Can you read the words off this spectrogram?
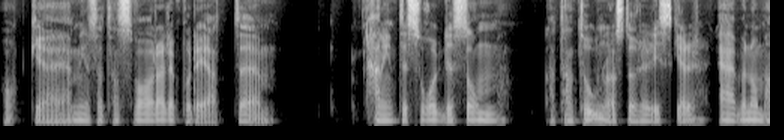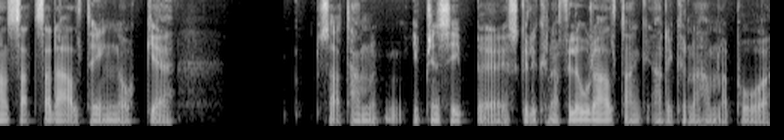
Och eh, jag minns att han svarade på det att eh, han inte såg det som att han tog några större risker, även om han satsade allting och eh, så att han i princip skulle kunna förlora allt. Han hade kunnat hamna på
